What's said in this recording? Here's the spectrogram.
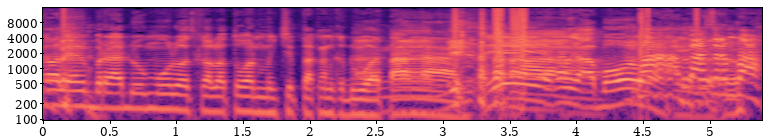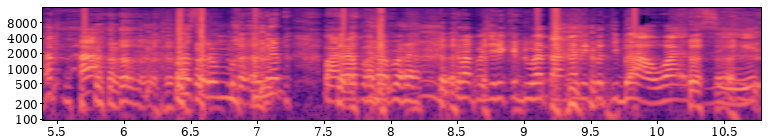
kalian beradu mulut kalau Tuhan menciptakan kedua Tangan. tangan. Iya kan nggak boleh. Wah, Pak serem banget, Pak. Pak serem banget. Parah, parah, parah. Kenapa jadi kedua tangan ikut dibawa sih?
